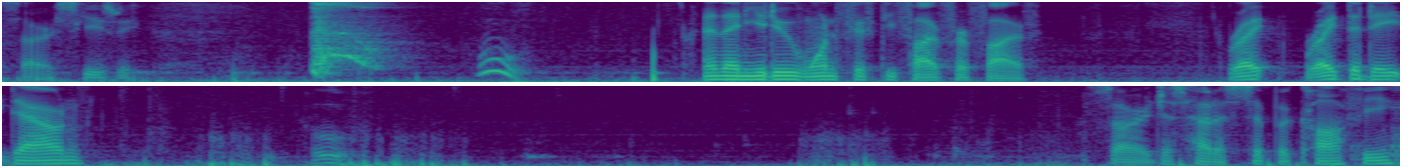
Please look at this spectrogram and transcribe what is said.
Sorry, excuse me. And then you do 155 for five. Right? Write the date down. Ooh. Sorry, just had a sip of coffee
